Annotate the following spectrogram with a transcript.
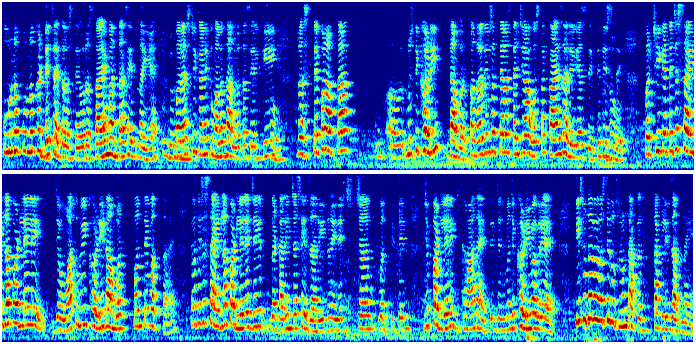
पूर्ण पूर्ण खड्डेच आहेत रस्त्यावर रस्ता आहे म्हणताच येत नाहीये. बऱ्याच ठिकाणी तुम्हाला जाणवत असेल की हो. रस्ते पण आता नुसती खडी डांबर पंधरा दिवसात त्या रस्त्यांची अवस्था काय झालेली असते ते दिसते हो. पण ठीक आहे त्याच्या साईडला पडलेले जेव्हा तुम्ही खडी डांबर पण ते वत्ताय तेव्हा त्याच्या साईडला पडलेले जे गटारींच्या शेजारी ड्रेनेजच्या वरती ते जे पडलेली घाण आहे ते म्हणजे खडी वगैरे आहे ती सुद्धा व्यवस्थित उचलून टाक टाकली जात नाही.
